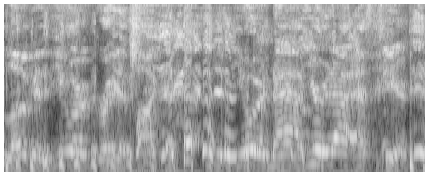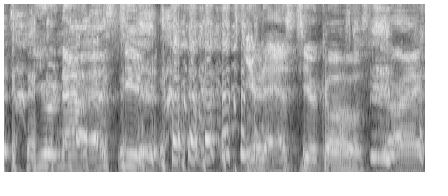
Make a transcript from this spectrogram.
Logan, you are great at podcasting. You are now, you are now S tier. You are now S tier. You're an S tier co-host. All right.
